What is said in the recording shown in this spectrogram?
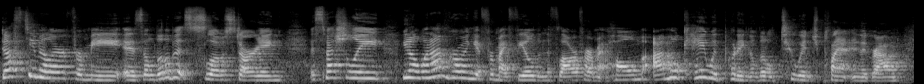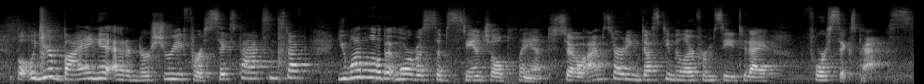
Dusty Miller for me is a little bit slow starting, especially, you know, when I'm growing it for my field in the flower farm at home, I'm okay with putting a little two inch plant in the ground. But when you're buying it at a nursery for six packs and stuff, you want a little bit more of a substantial plant. So I'm starting Dusty Miller from seed today for six packs.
